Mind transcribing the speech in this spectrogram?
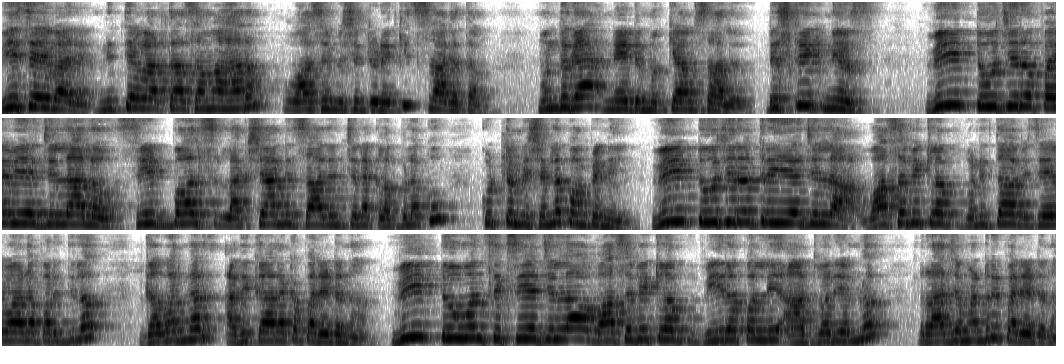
వీసే వారి నిత్య వార్తా సమాహారం వాసవి మిషన్ టుడేకి స్వాగతం. ముందుగా నేటి ముఖ్యాంశాలు. District news. V two zero five A జిల్లాలో సీట్ బాల్స్ లక్ష్యాన్ని సాధించిన క్లబ్లకు కుట్టు మిషన్ల పంపిణీ. V two zero three A జిల్లా వాసవి క్లబ్ వనితా విజయవాడ పరిధిలో గవర్నర్ అధికారిక పర్యటన. V two one six A జిల్లా వాసవి క్లబ్ వీరపల్లి ఆధ్వర్యంలో రాజమండ్రి పర్యటన.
